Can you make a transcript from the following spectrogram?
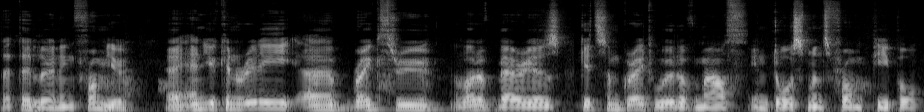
that they're learning from you and you can really uh, break through a lot of barriers, get some great word of mouth endorsements from people.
